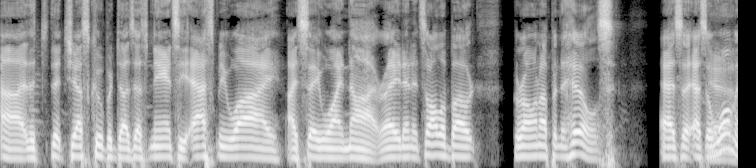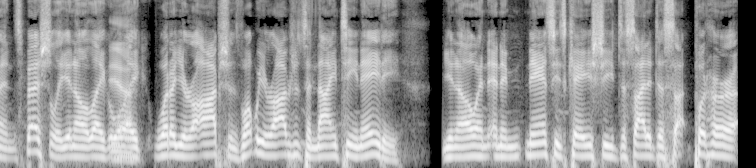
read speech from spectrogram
uh, that, that Jess Cooper does. That's Nancy. Ask me why. I say why not. Right. And it's all about growing up in the hills as a as a Yeah. woman, especially. You know, like Yeah. like what are your options? What were your options in 1980? You know, and, and in Nancy's case, she decided to put her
